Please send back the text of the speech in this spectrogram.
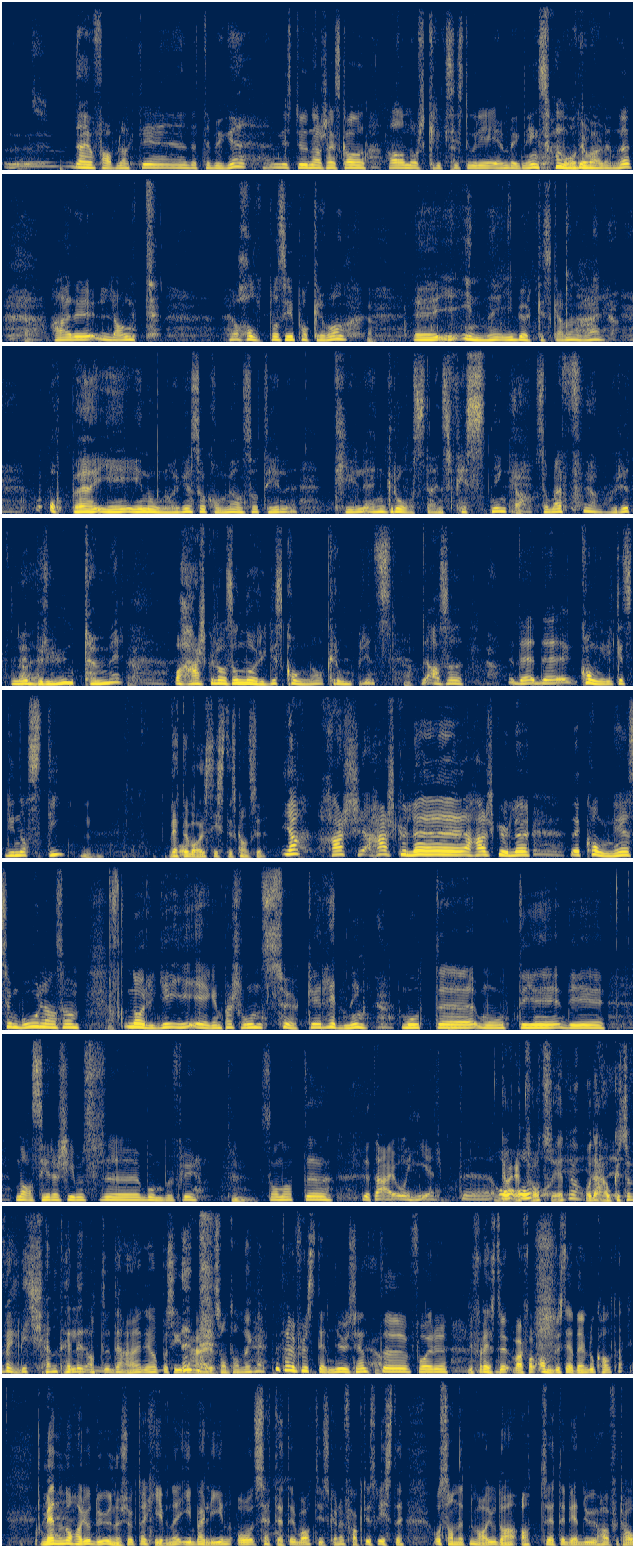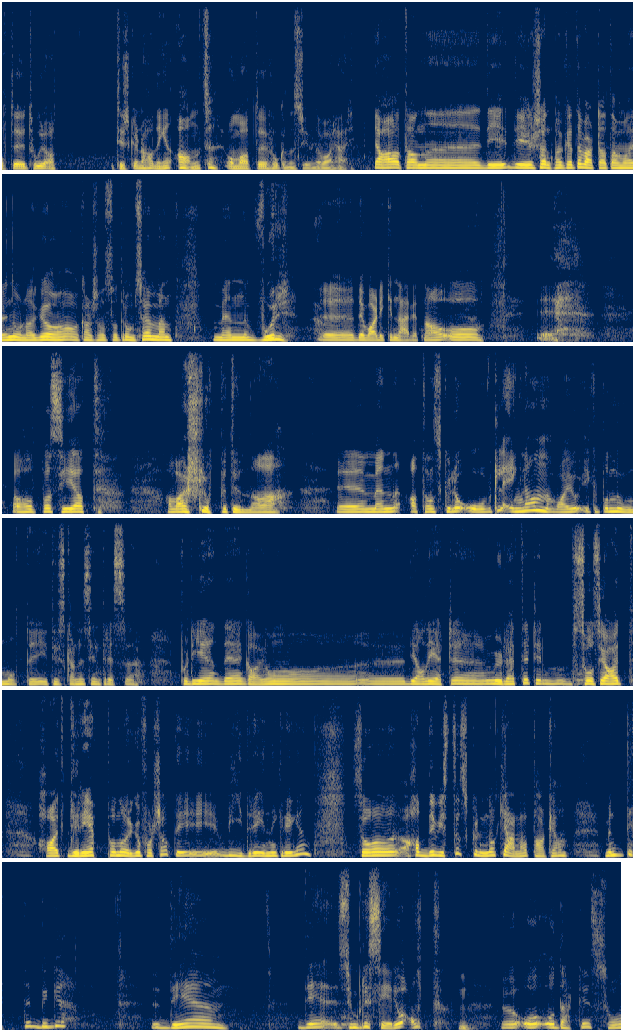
øh, det er jo fabelaktig, dette bygget. Hvis du nær sagt skal ha norsk krigshistorie i én bygning, så må det jo være denne. Her langt Holdt på å si Pokkervoll. Ja. inne i bjørkeskauen her oppe i, i Nord-Norge så kommer vi altså til, til en gråsteinsfestning ja. som er foret med ja, brunt tømmer. Og her skulle også Norges konge og kronprins Altså det, det kongerikets dynasti. Mm. Dette var siste skanse? Ja. Her, her, skulle, her skulle det kongelige symbol, altså Norge i egen person, søke redning mot, uh, mot de, de naziregimets uh, bombefly. Mm. Sånn at uh, dette er jo helt og, eh, det er det tross sted, ja. Og det er jo ikke så veldig kjent heller at det er, jeg å si, det er et sånt anlegg her. Det er jo fullstendig ukjent ja. Eh, for De fleste, i hvert fall andre steder enn lokalt her. Men nå har jo du undersøkt arkivene i Berlin og sett etter hva tyskerne faktisk visste. Og sannheten var jo da at etter det du har fortalt, eh, Tor, at tyskerne hadde ingen anelse om at Håkon 7. var her. Ja, at han, de, de, skjønte nok etter hvert at han var i Nord-Norge, og, og, kanskje også Tromsø, men, men hvor Eh, det var det ikke i nærheten av. Og eh, jeg holdt på å si at han var sluppet unna, da. Eh, men at han skulle over til England, var jo ikke på noen måte i tyskernes interesse. Fordi det ga jo eh, de allierte muligheter til så å si å ha et, ha et grep på Norge fortsatt, i, videre inn i krigen. Så hadde de visst det, skulle de nok gjerne hatt tak i ham. Men dette bygget, det, det symboliserer jo alt. Mm. Eh, Og, og dertil så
